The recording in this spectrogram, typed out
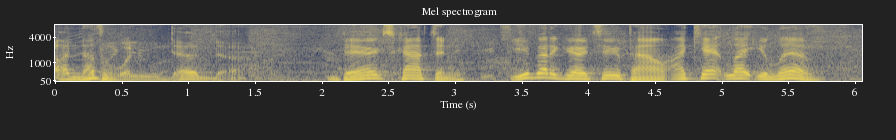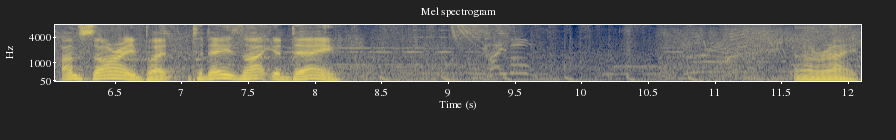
Another one dead. Barracks Captain, you've got to go too, pal. I can't let you live. I'm sorry, but today's not your day. Alright.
